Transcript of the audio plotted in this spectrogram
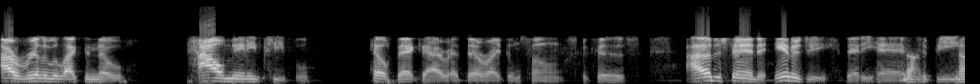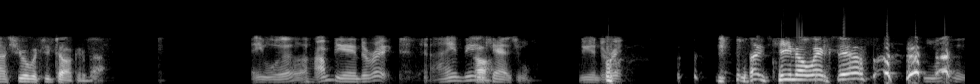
I really would like to know how many people helped that guy right there write them songs because I understand the energy that he had Not, to be. not sure what you're talking about. Hey, well, I'm being direct. I ain't being Oh. casual. Being direct. like Tino XL. Mother-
